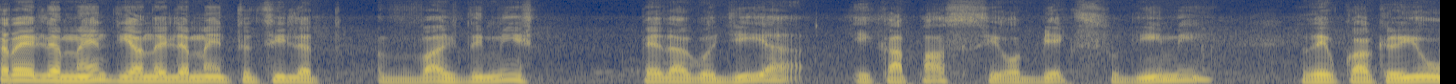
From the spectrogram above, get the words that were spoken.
tre element janë element të cilët vazhdimisht pedagogjia i ka pas si objekt studimi dhe u ka kriju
